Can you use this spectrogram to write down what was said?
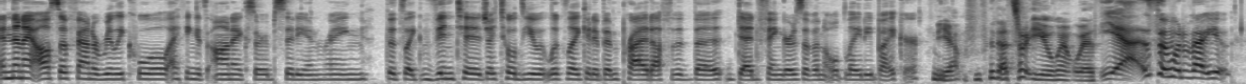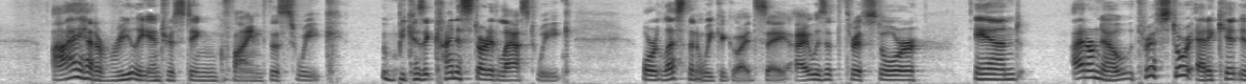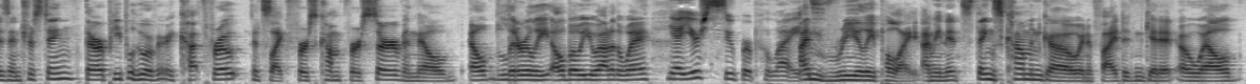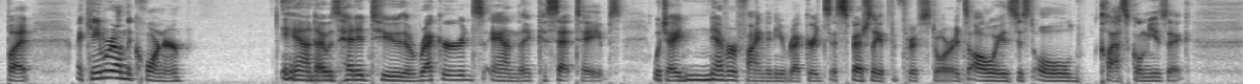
And then I also found a really cool, I think it's onyx or obsidian ring that's like vintage. I told you it looked like it had been pried off of the dead fingers of an old lady biker. Yep, that's what you went with. Yeah, so what about you? I had a really interesting find this week because it kind of started last week or less than a week ago, I'd say. I was at the thrift store and I don't know, thrift store etiquette is interesting. There are people who are very cutthroat. It's like first come, first serve, and they'll el- literally elbow you out of the way. Yeah, you're super polite. I'm really polite. I mean, it's things come and go, and if I didn't get it, oh well. But I came around the corner and I was headed to the records and the cassette tapes, which I never find any records, especially at the thrift store. It's always just old classical music.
